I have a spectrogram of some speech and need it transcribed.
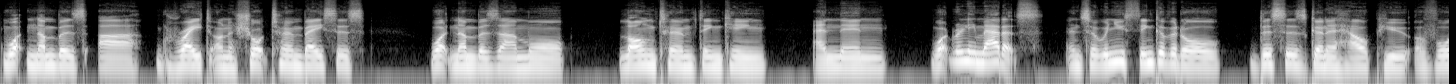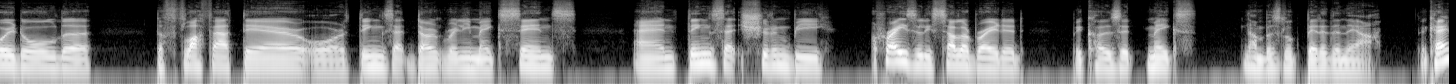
What numbers are great on a short term basis? What numbers are more long term thinking? And then what really matters. And so when you think of it all, this is going to help you avoid all the the fluff out there or things that don't really make sense and things that shouldn't be crazily celebrated because it makes numbers look better than they are. Okay?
